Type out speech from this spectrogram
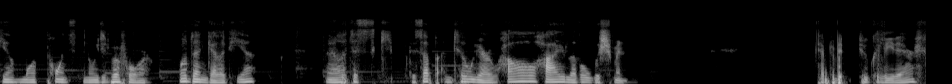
deal more points than we did before. Well done, Galatea. Now let us keep this up until we are all high-level wishmen. Tapped a bit too quickly there.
